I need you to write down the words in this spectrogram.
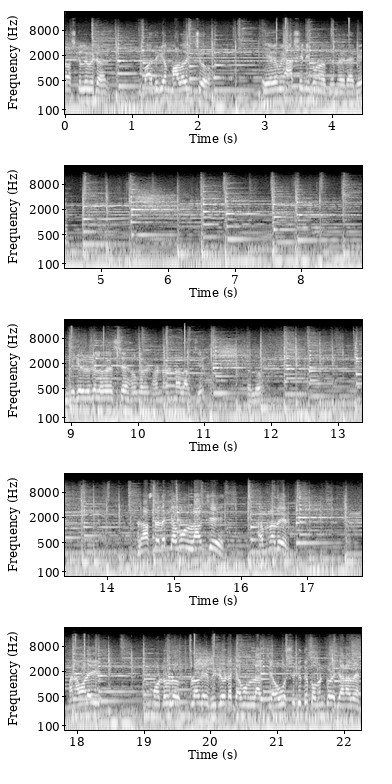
দশ কিলোমিটার। বাদিকে মালঞ্চ। এই জায়গায় আমি আসিনি কোনো দিন আগে। বিকেল বিকেল হয়ে এসছে হালকা ঠান্ডা ঠান্ডা লাগছে। চলো। রাস্তাটা কেমন লাগছে আপনাদের? মানে আমার এই মোটর ব্লগের ভিডিওটা কেমন লাগছে? অবশ্যই কিন্তু কমেন্ট করে জানাবেন।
